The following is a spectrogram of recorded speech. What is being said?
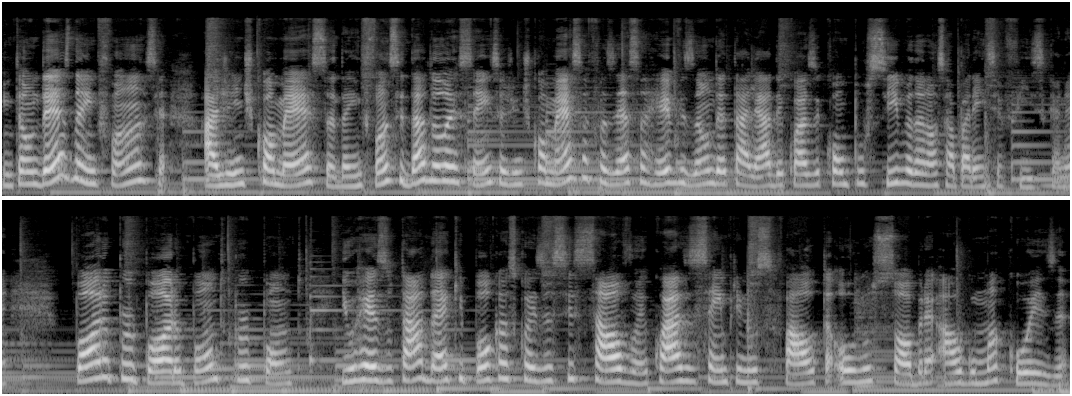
Então, desde a infância, a gente começa, da infância e da adolescência, a gente começa a fazer essa revisão detalhada e quase compulsiva da nossa aparência física, né? poro por poro, ponto por ponto, e o resultado é que poucas coisas se salvam e quase sempre nos falta ou nos sobra alguma coisa.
